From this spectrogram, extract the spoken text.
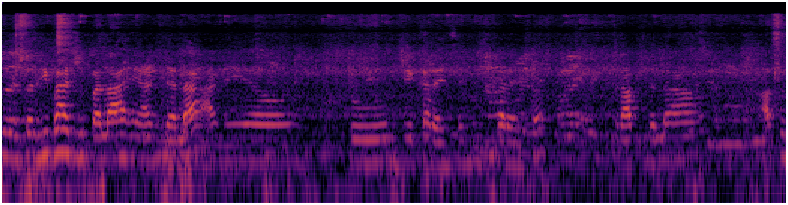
तर ही भाजीपाला आहे अंड्याला आणि तो जे करायचं नीट करायचं. तर आपल्याला असं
